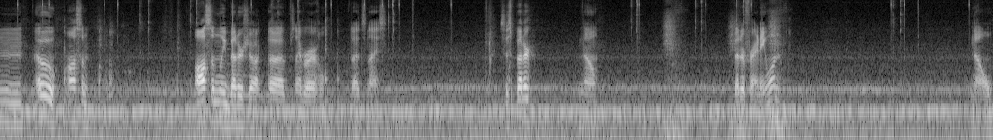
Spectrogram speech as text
Hmm. Oh, awesome. Awesomely better shot, uh, sniper rifle. That's nice. Is this better? No. Better for anyone? No.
